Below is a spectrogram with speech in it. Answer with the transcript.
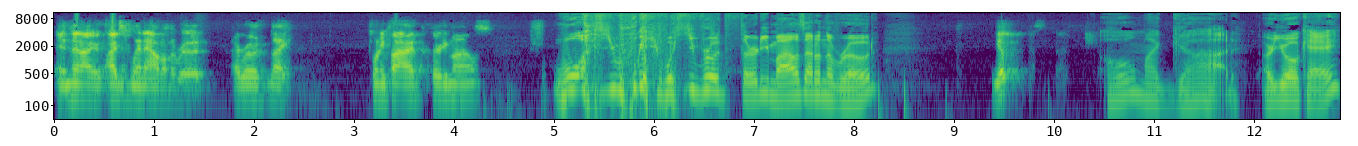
and then I, I just went out on the road. I rode like 25, 30 miles. What you wait, you rode thirty miles out on the road? Yep. Oh my god, are you okay?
